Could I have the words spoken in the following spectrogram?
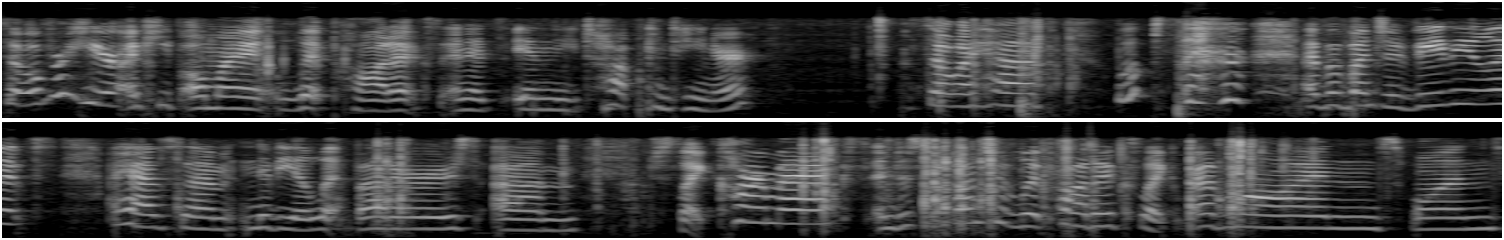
So over here I keep all my lip products and it's in the top container. So I have, whoops, I have a bunch of baby lips. I have some Nivea lip butters, um, just like Carmex, and just a bunch of lip products like Revlon's ones,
